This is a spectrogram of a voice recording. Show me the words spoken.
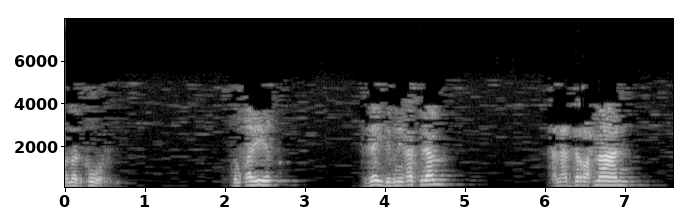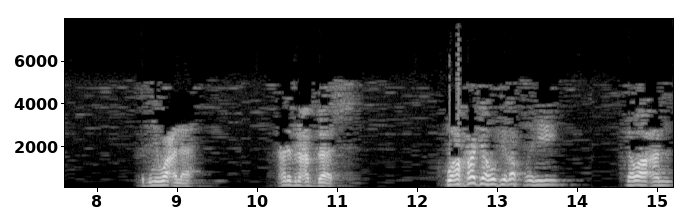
المذكور. من طريق زيد بن أسلم عن عبد الرحمن بن وعلة عن ابن عباس وأخرجه بلفظه سواء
